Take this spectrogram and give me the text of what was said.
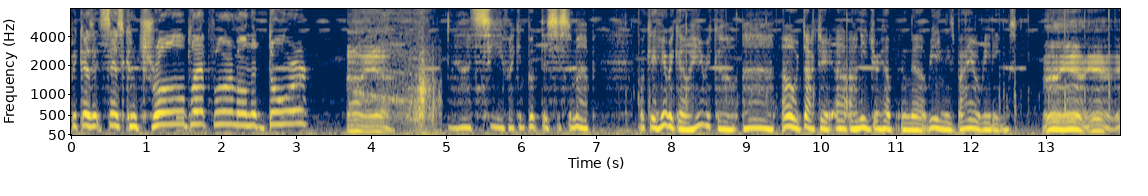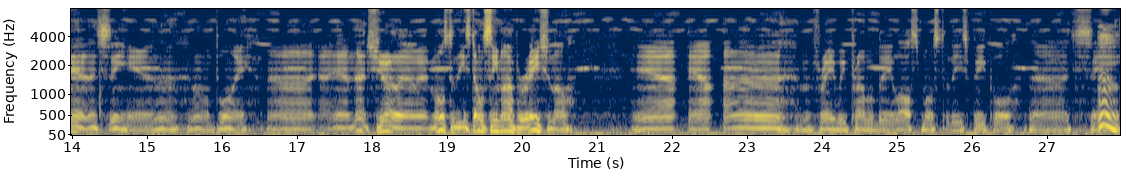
Because it says control platform on the door. Oh, yeah. Let's see if I can book this system up. Okay, here we go. Here we go. Uh, oh, Doctor, uh, I need your help in uh, reading these bio readings. Oh, yeah, yeah, yeah. Let's see here. Uh, oh, boy. Uh, I, I'm not sure. Uh, most of these don't seem operational. Yeah, yeah. Uh, I'm afraid we probably lost most of these people. Uh, let's see. Oh,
